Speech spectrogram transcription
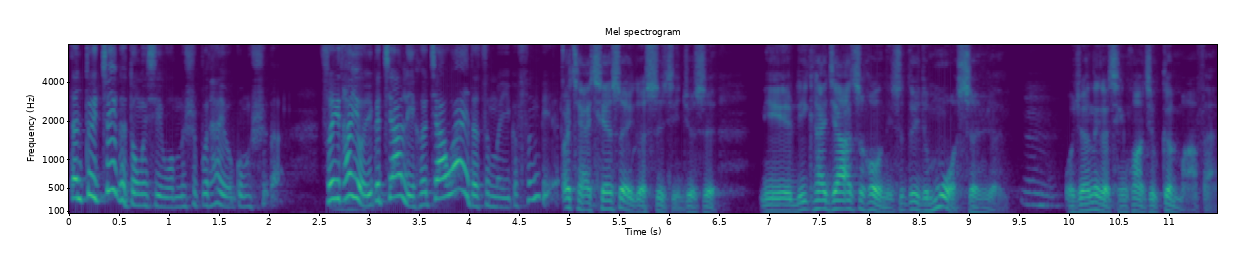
但对这个东西，我们是不太有共识的，所以它有一个家里和家外的这么一个分别。而且还牵涉一个事情，就是你离开家之后，你是对着陌生人，嗯，我觉得那个情况就更麻烦。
